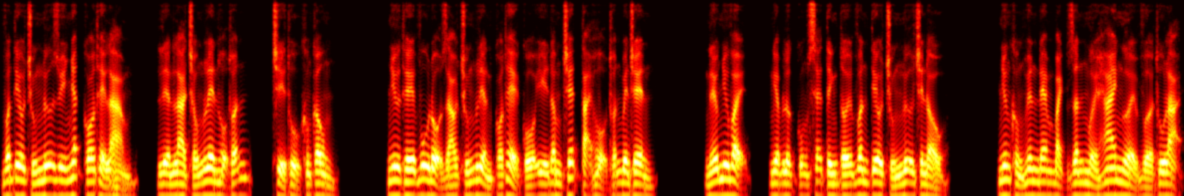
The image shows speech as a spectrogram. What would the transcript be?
vân tiêu chúng nữ duy nhất có thể làm, liền là chống lên hậu thuẫn, chỉ thủ không công. Như thế vu độ giáo chúng liền có thể cố ý đâm chết tại hộ thuẫn bên trên. Nếu như vậy, nghiệp lực cũng sẽ tính tới vân tiêu chúng nữ trên đầu. Nhưng khổng huyên đem bạch dân mười hai người vừa thu lại.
